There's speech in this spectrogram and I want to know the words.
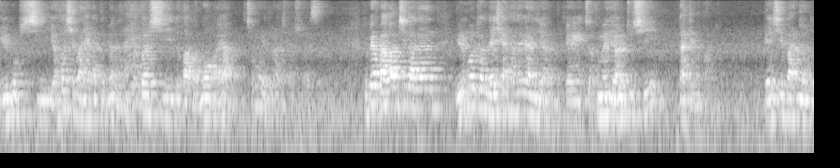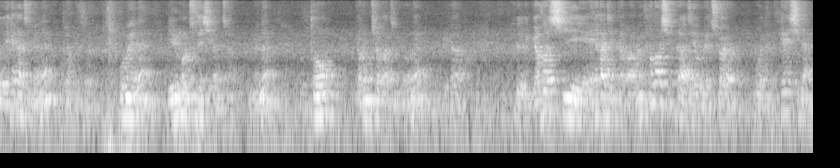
7시, 6시 반 해가 뜨면 한 8시가 넘어가야 천물이 들어가기 시작할 수가 있어요. 급여 마감 시간은 일몰 전 4시간 5시간이 되겠죠. 그러면 12시가 되는 거예요. 4시 반 정도에 해가 지면은 보면은 일몰 두세 시간 전. 그러면은 보통 여름철 같은 경우는 우리가 그 6시에 해가 진다고 하면 서너 시까지 우리가 줘요. 뭐는 3시간.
